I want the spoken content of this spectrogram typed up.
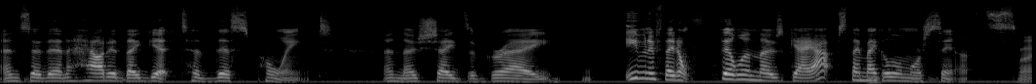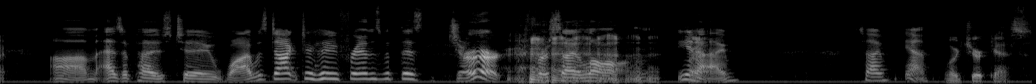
and so then how did they get to this point? And those shades of gray even if they don't fill in those gaps, they make mm-hmm. a little more sense. Right. Um, as opposed to why was Doctor Who friends with this jerk for so long? You Right. know. So yeah, Or jerkass.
